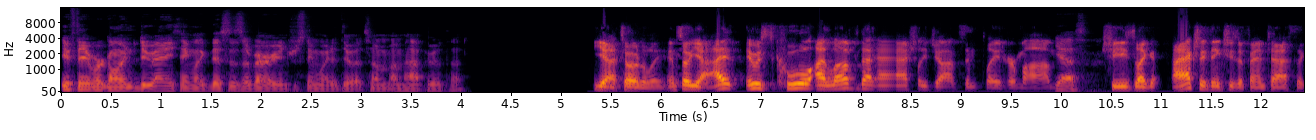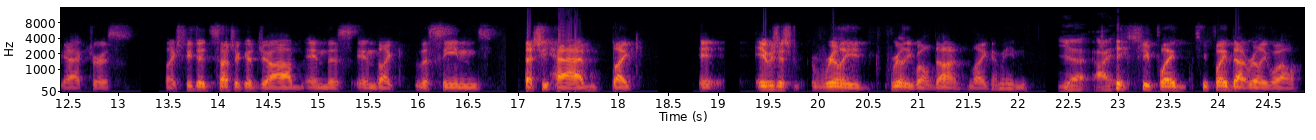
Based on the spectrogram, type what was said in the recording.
if they were going to do anything like this is a very interesting way to do it. So I'm, I'm happy with that. Yeah, totally. And so yeah, I it was cool. I loved that Ashley Johnson played her mom. Yes. She's like I actually think she's a fantastic actress. Like she did such a good job in this in like the scenes that she had. Like it it was just really really well done. Like I mean, Yeah. I. she played she played that really well.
